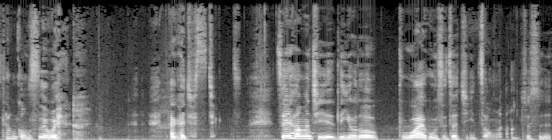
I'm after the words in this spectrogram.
他们公司的未来，大概就是这样子。所以他们其实理由都不外乎是这几种啦，就是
